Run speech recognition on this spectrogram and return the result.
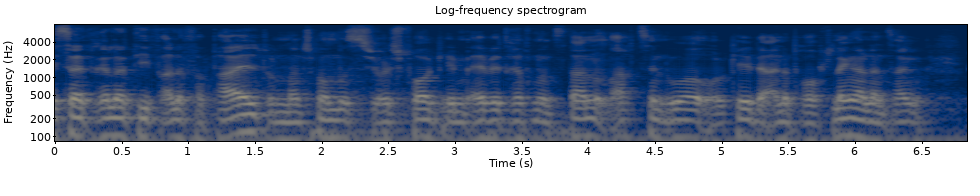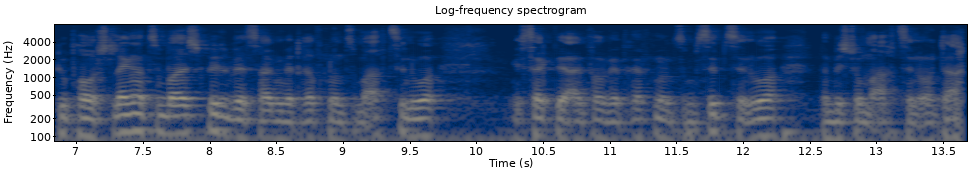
ihr seid relativ alle verpeilt und manchmal muss ich euch vorgeben, ey, wir treffen uns dann um 18 Uhr, okay, der eine braucht länger, dann sagen, du brauchst länger zum Beispiel, wir sagen, wir treffen uns um 18 Uhr. Ich sag dir einfach, wir treffen uns um 17 Uhr, dann bist du um 18 Uhr da.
